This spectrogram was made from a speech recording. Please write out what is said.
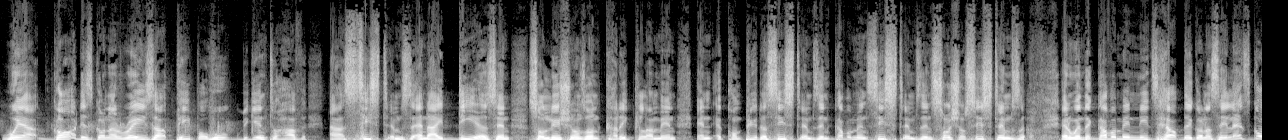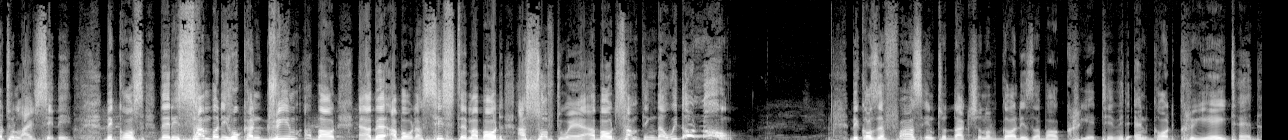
where God is going to raise up people who begin to have uh, systems and ideas and solutions on curriculum and, and uh, computer systems and government systems and social systems. And when the government needs help, they're going to say, let's go to Life City because there is somebody who can dream about, about, about a system, about a software, about something that we don't know. Because the first introduction of God is about creativity, and God created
